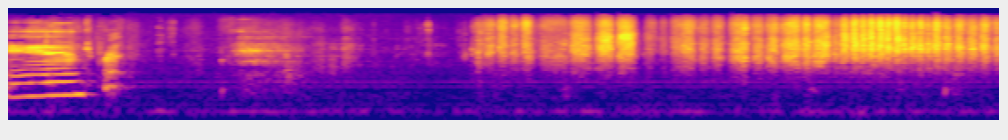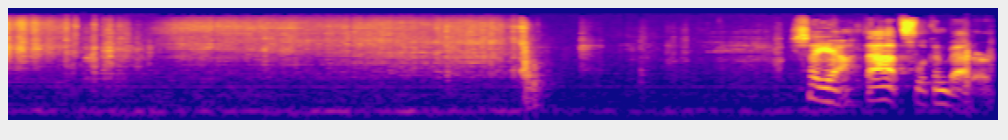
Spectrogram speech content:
And print. So yeah, that's looking better.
